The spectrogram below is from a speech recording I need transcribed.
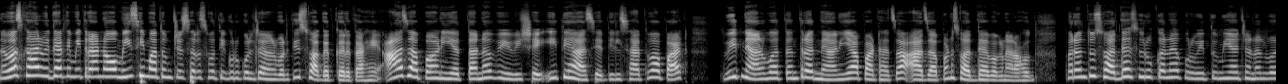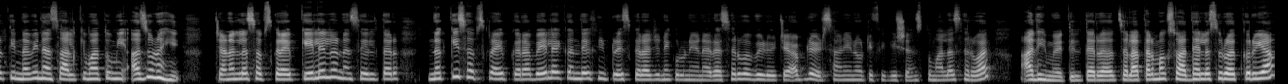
नमस्कार विद्यार्थी मित्रांनो. मी सीमा तुमचे सरस्वती गुरुकुल चॅनलवरती स्वागत करत आहे. आज आपण इयत्ता नववी विषय इतिहास यातील सातवा पाठ विज्ञान व तंत्रज्ञान या पाठाचा आज आपण स्वाध्याय बघणार आहोत. परंतु स्वाध्याय सुरू करण्यापूर्वी तुम्ही या चॅनलवरती नवीन असाल किंवा तुम्ही अजूनही चॅनलला सबस्क्राईब केलेलं नसेल तर नक्की सबस्क्राईब करा. बेल ऐकन देखील प्रेस करा जेणेकरून येणाऱ्या सर्व व्हिडिओचे अपडेट्स आणि नोटिफिकेशन्स तुम्हाला सर्वात आधी मिळतील. तर चला तर मग स्वाध्यायाला सुरुवात करूया.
